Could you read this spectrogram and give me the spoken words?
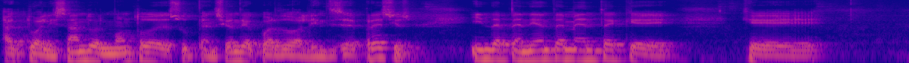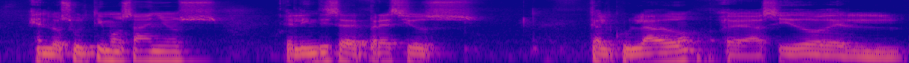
actualizando el monto de su pensión de acuerdo al índice de precios, independientemente que, que en los últimos años el índice de precios calculado eh, ha sido del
